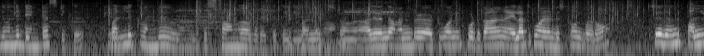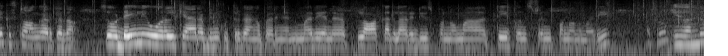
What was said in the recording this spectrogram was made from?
இது வந்து டென்டா ஸ்டிக்கு பல்லுக்கு வந்து உங்களுக்கு ஸ்ட்ராங்காக ஆகிறதுக்கு இது பண்ணுவாங்க. ஸ்ட்ராங் அது வந்து ஹண்ட்ரட் டூ ஹண்ட்ரட் போட்டிருக்காங்க. எல்லாத்துக்கும் டிஸ்கவுண்ட் வரும். ஸோ இது வந்து பல்லுக்கு ஸ்ட்ராங்காக இருக்கிறதா. ஸோ டெய்லி ஓரல் கேர் அப்படின்னு கொடுத்துருக்காங்க பாருங்கள் இந்த மாதிரி அந்த பிளாக் அதெல்லாம் ரெடியூஸ் பண்ணோமா டீத் வந்து ஸ்ட்ரென்த் பண்ணோம் அந்த மாதிரி. அப்புறம்? இது வந்து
